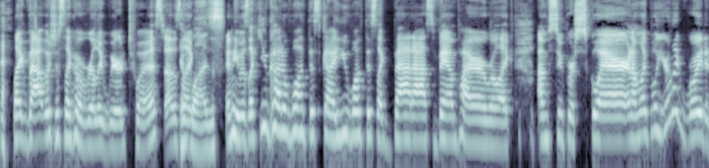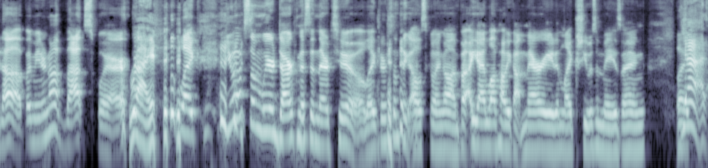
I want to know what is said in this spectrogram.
like that was just like a really weird twist. I was it like was. and he was like, You kind of want this guy. You want this like badass vampire. We're like, I'm super square. And I'm like, Well, you're like roided up. I mean, you're not that square. Right. like, you have some weird darkness in there too. Like, there's something else going on. But yeah, I love how he got married and like she was amazing. Like, yeah,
